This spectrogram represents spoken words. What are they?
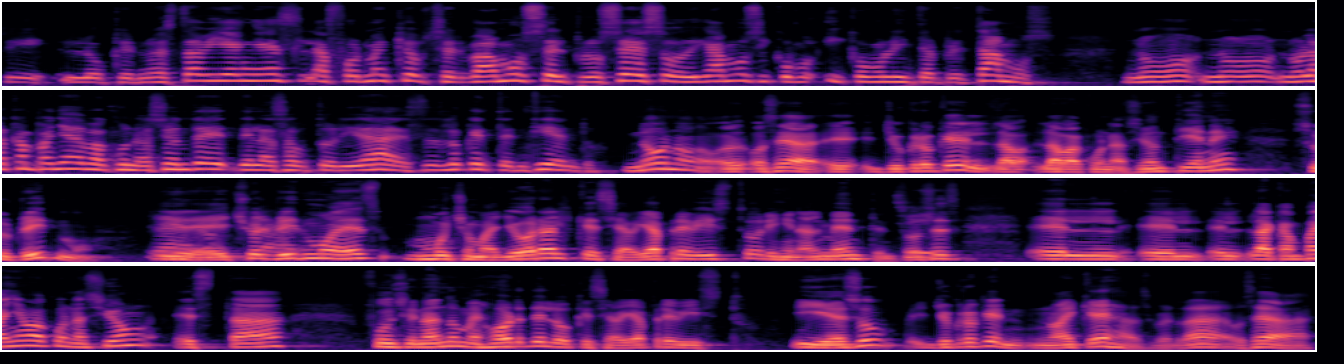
Sí, lo que no está bien es la forma en que observamos el proceso, digamos, y cómo, y cómo lo interpretamos. No, no, no la campaña de vacunación de, las autoridades, es lo que te entiendo. No, no, o, sea, eh, yo creo que la, vacunación tiene su ritmo. y de hecho el ritmo es mucho mayor al que se había previsto originalmente. Entonces, la campaña de vacunación está funcionando mejor de lo que se había previsto. Y eso, yo creo que no hay quejas, ¿verdad? O sea...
